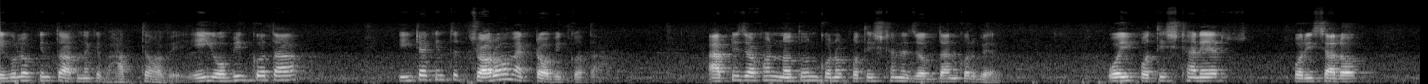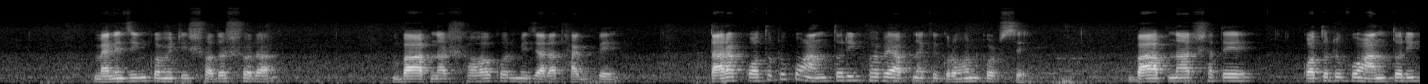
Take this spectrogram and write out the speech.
এগুলো কিন্তু আপনাকে ভাবতে হবে। এই অভিজ্ঞতা, এইটা কিন্তু চরম একটা অভিজ্ঞতা। আপনি যখন নতুন কোনো প্রতিষ্ঠানে যোগদান করবেন, ওই প্রতিষ্ঠানের পরিচালক, ম্যানেজিং কমিটির সদস্যরা বা আপনার সহকর্মী যারা থাকবে, তারা কতটুকু আন্তরিকভাবে আপনাকে গ্রহণ করছে বা আপনার সাথে কতটুকু আন্তরিক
